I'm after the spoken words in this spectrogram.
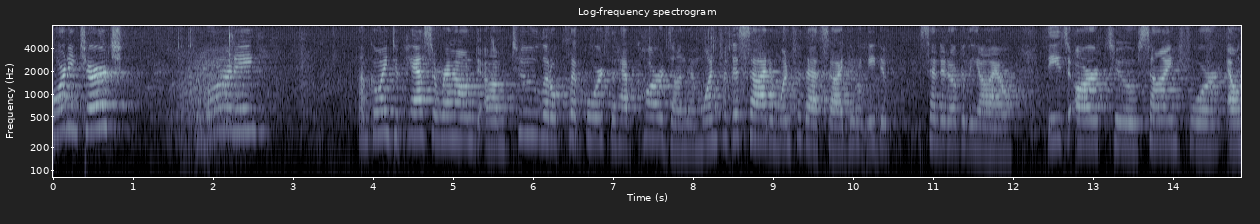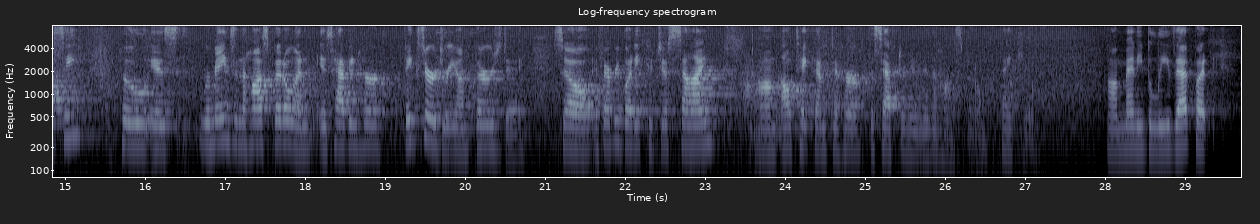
morning, church. Good morning. I'm going to pass around um, two little clipboards that have cards on them, one for this side and one for that side. You don't need to send it over the aisle. These are to sign for Elsie, who is remains in the hospital and is having her big surgery on Thursday. So if everybody could just sign, um, I'll take them to her this afternoon in the hospital. Thank you. Um, many believe that, but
